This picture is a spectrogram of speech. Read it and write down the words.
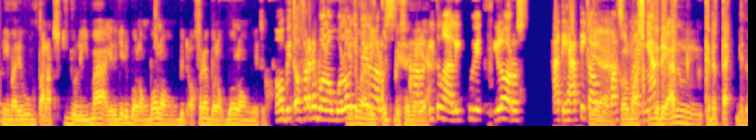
lima ribu empat ratus tujuh lima gitu. Jadi bolong-bolong, bid offernya bolong-bolong gitu. Oh, bid offernya bolong-bolong Itu itu, yang harus, biasanya harus ya. itu nggak liquid. Jadi lo harus hati-hati kalau Iya, mau masuk kalau masuk banyak. kegedean kedetek gitu.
